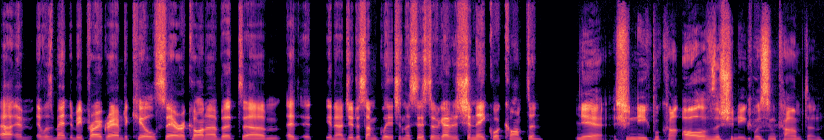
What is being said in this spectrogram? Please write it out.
Uh, and it was meant to be programmed to kill Sarah Connor, but um, it, it you know due to some glitch in the system, it gave it to Shaniqua Compton. yeah, Shaniqua, Com- all of the Shaniquas in Compton.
